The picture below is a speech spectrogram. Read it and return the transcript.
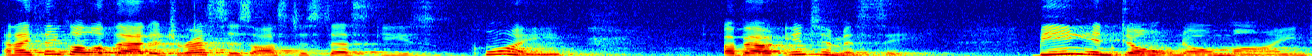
And I think all of that addresses Ostaseski's point about intimacy. Being in don't know mind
